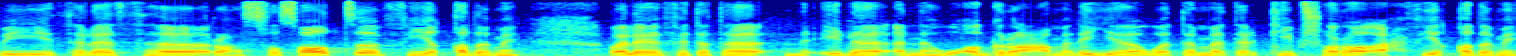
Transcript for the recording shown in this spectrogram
بثلاث رصاصات في قدمه ولافتة إلى أنه أجرى عملية وتم تركيب شرائح في قدمه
